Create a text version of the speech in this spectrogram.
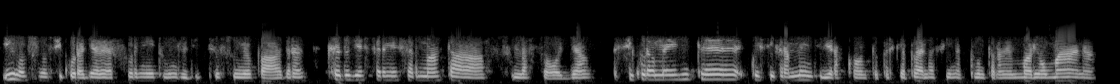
Io non sono sicura di aver fornito un giudizio su mio padre. Credo di essermi fermata sulla soglia. Sicuramente questi frammenti di racconto, perché poi alla fine appunto la memoria umana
